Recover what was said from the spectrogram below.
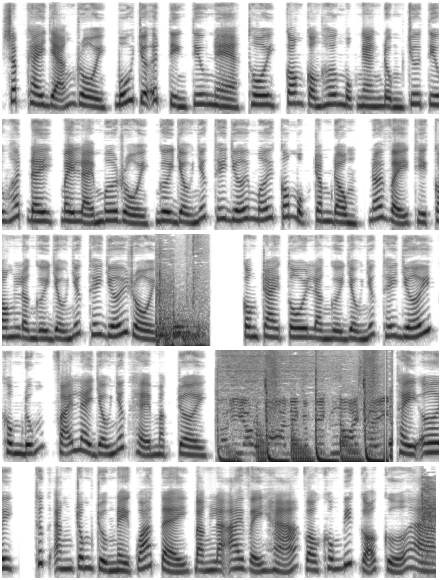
Sắp khai giảng rồi, bố cho ít tiền tiêu nè. Thôi, con còn hơn 1.000 đồng chưa tiêu hết đây. Mày lại mơ rồi, người giàu nhất thế giới mới có 100 đồng. Nói vậy thì con là người giàu nhất thế giới rồi. Con trai tôi là người giàu nhất thế giới, không đúng, phải là giàu nhất hệ mặt trời. Thầy ơi, thức ăn trong trường này quá tệ, bạn là ai vậy hả? Vào không biết gõ cửa à?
